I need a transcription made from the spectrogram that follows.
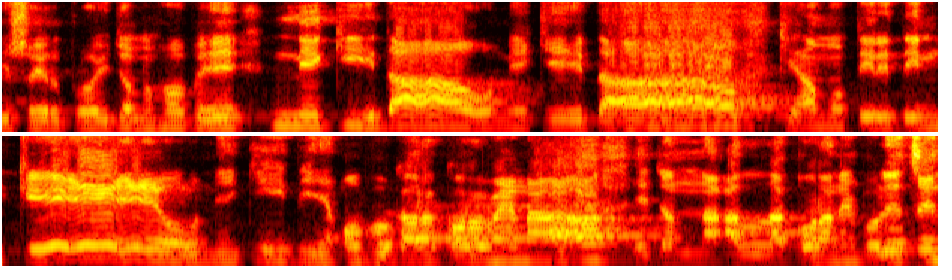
বিষয়ের প্রয়োজন হবে, নেকি দাও নেকি দাও। কেয়ামতের দিন কেউ নেকি দিয়ে অপকার করবে না। এজন্য আল্লাহ কোরআনে বলেছেন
